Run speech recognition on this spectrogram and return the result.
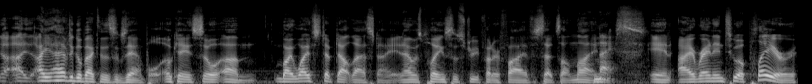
I, I have to go back to this example. Okay, so um my wife stepped out last night and I was playing some Street Fighter 5 sets online. Nice. And I ran into a player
